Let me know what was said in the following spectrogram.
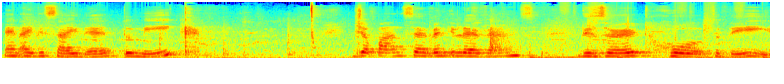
and I decided to make Japan 7-Eleven's dessert haul today.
